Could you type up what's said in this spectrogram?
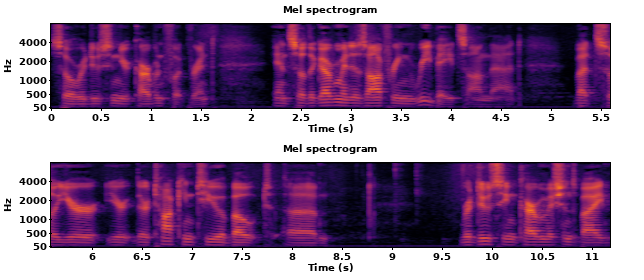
so reducing your carbon footprint, and so the government is offering rebates on that. But so you're you're they're talking to you about um, reducing carbon emissions by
